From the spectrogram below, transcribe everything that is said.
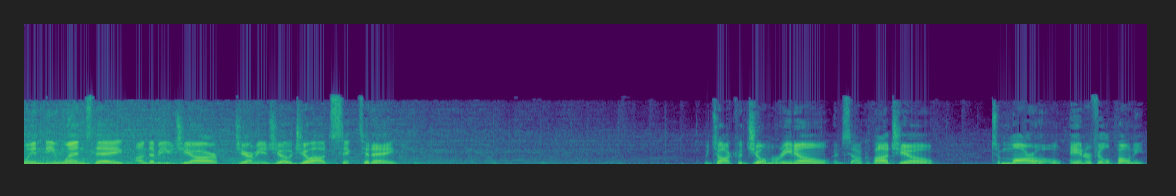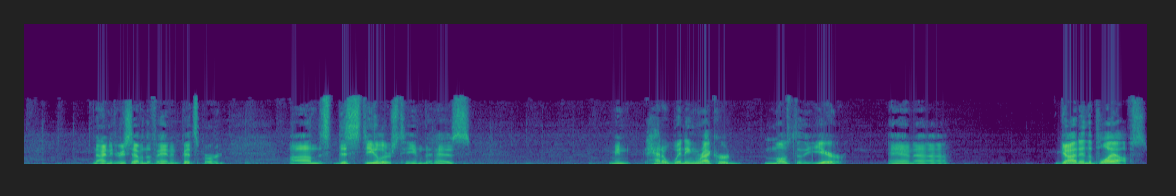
Windy Wednesday on WGR. Jeremy and Joe. Joe out sick today. We talked with Joe Marino and Sal Capaccio. Tomorrow, Andrew Fillipponi, 93.7 The Fan in Pittsburgh. Um, this, this Steelers team that has, I mean, had a winning record most of the year and uh, got in the playoffs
